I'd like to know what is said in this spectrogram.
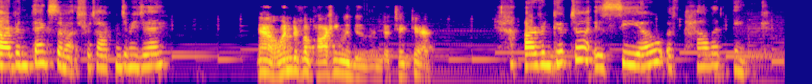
Arvind, thanks so much for talking to me today. Yeah, wonderful talking with you, Linda. Take care. Arvind Gupta is CEO of Palette Inc.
